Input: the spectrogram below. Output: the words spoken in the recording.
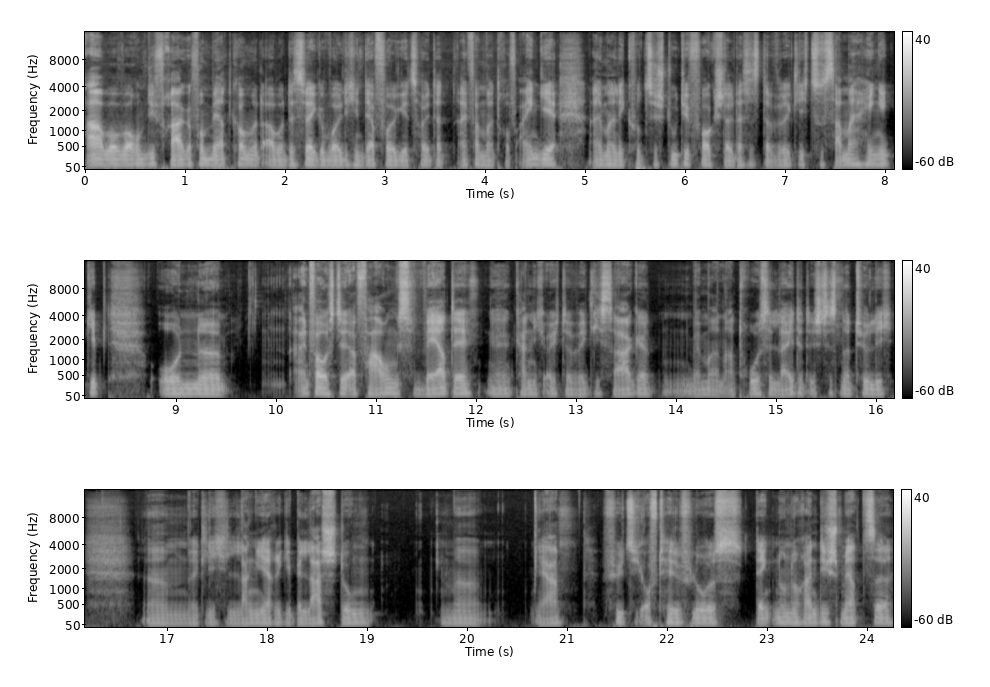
aber warum die Frage vermehrt kommt, aber deswegen wollte ich in der Folge jetzt heute einfach mal drauf eingehen, einmal eine kurze Studie vorgestellt, dass es da wirklich Zusammenhänge gibt und äh, einfach aus der Erfahrungswerte äh, kann ich euch da wirklich sagen, wenn man an Arthrose leidet, ist das natürlich ähm, wirklich langjährige Belastung. Man ja, fühlt sich oft hilflos, denkt nur noch an die Schmerzen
